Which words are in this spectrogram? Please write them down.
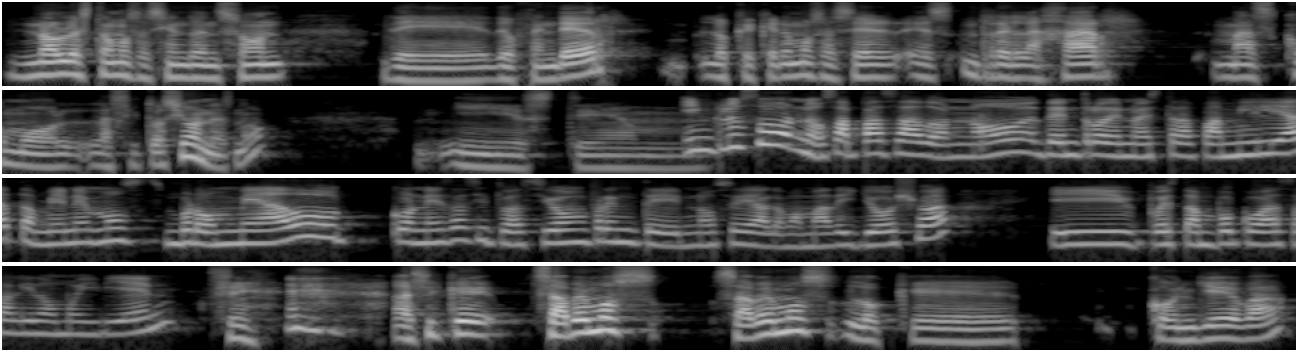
no lo estamos haciendo en son de, de ofender, lo que queremos hacer es relajar más como las situaciones, ¿no? Y este. Mm Incluso nos ha pasado, ¿no? Dentro de nuestra familia también hemos bromeado con esa situación frente, no sé, a la mamá de Joshua y pues tampoco ha salido muy bien. Sí. Así que sabemos, sabemos lo que conlleva,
